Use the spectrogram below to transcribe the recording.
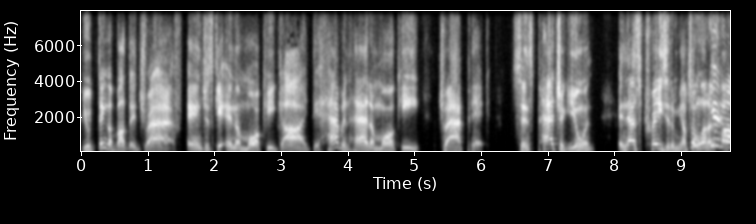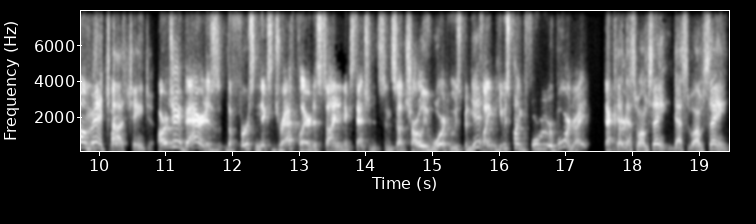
you think about the draft and just getting a marquee guy. They haven't had a marquee draft pick since Patrick Ewing. And that's crazy to me. I'm talking well, about a, a um, franchise changer. RJ Barrett is the first Knicks draft player to sign an extension since uh, Charlie Ward, who's been yeah. playing. He was playing before we were born, right? That that's what I'm saying. That's what I'm saying.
